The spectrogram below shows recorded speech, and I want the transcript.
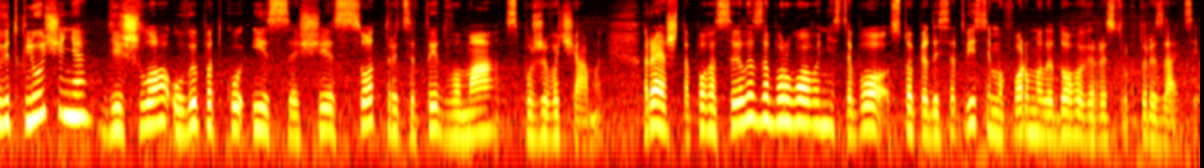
відключення дійшло у випадку із 632 споживачами. Решта погасили заборгованість або 158 оформили договір реструктуризації.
